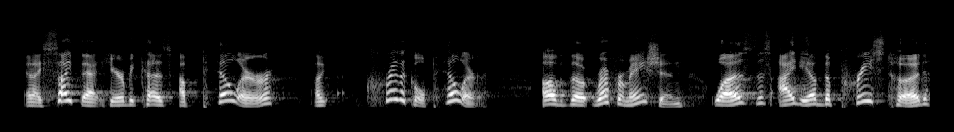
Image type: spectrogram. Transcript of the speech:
And I cite that here because a pillar, a critical pillar of the Reformation was this idea of the priesthood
